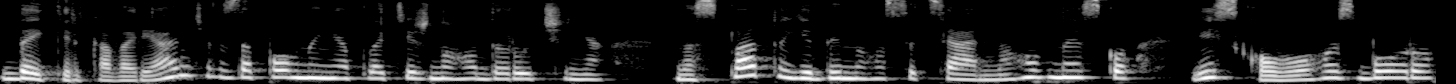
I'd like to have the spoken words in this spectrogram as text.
декілька варіантів заповнення платіжного доручення на сплату єдиного соціального внеску, військового збору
